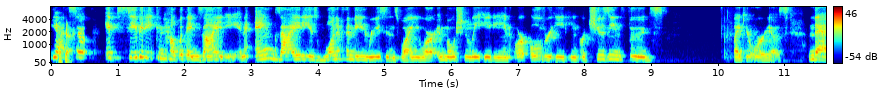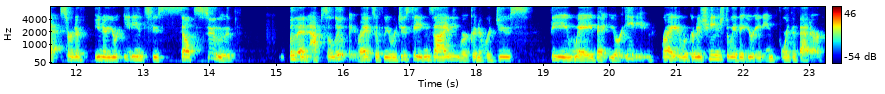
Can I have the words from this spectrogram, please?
Yeah. Okay. So if CBD can help with anxiety, and anxiety is one of the main reasons why you are emotionally eating or overeating or choosing foods like your Oreos that sort of, you know, you're eating to self soothe, well, then absolutely, right? So if we reduce the anxiety, we're going to reduce the way that you're eating, right? We're going to change the way that you're eating for the better.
